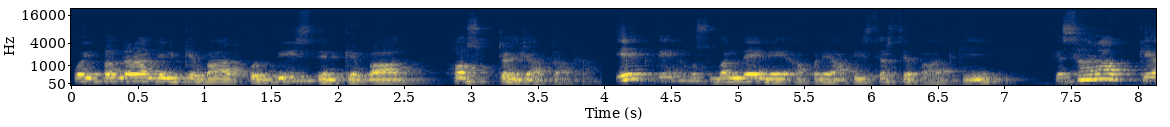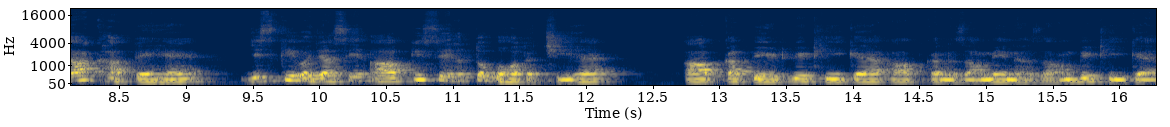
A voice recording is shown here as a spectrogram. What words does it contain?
کوئی پندرہ دن کے بعد، کوئی بیس دن کے بعد ہاسپٹل جاتا تھا۔ ایک دن اس بندے نے اپنے آفیسر سے بات کی کہ، سر، آپ کیا کھاتے ہیں؟ جس کی وجہ سے آپ کی صحت تو بہت اچھی ہے آپ کا پیٹ بھی ٹھیک ہے، آپ کا نظام انہضام بھی ٹھیک ہے،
